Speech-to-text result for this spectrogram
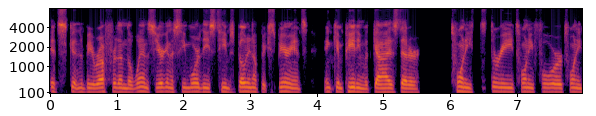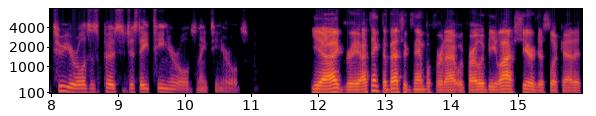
it's going to be rough for them to win. So you're going to see more of these teams building up experience and competing with guys that are 23, 24, 22 year olds as opposed to just 18 year olds, 19 year olds. Yeah, I agree. I think the best example for that would probably be last year. Just look at it.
